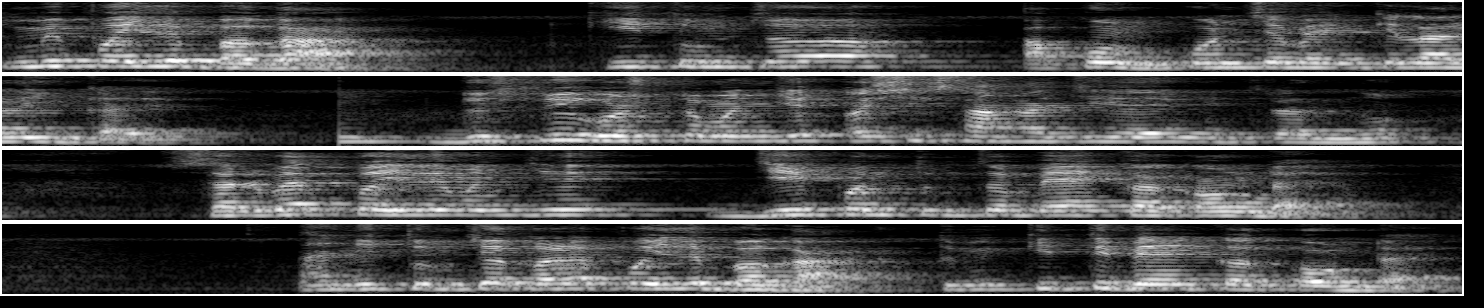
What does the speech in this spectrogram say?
तुम्ही पहिले बघा की तुमचं अकाउंट कोणत्या बँकेला लिंक आहे. दुसरी गोष्ट म्हणजे अशी सांगायची आहे मित्रांनो सर्वात पहिले म्हणजे जे पण तुमचं बँक अकाउंट आहे आणि तुमच्याकडे पहिले बघा तुम्ही किती बँक अकाउंट आहे.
